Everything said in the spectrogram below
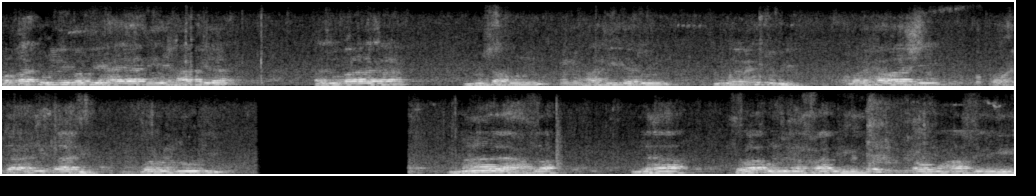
وقد ألف في حياته الحافلة المباركة نسخ عديدة من الكتب والحواشي والتعليقات والردود ما لا حصر لها سواء من أصحابه أو معاصره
